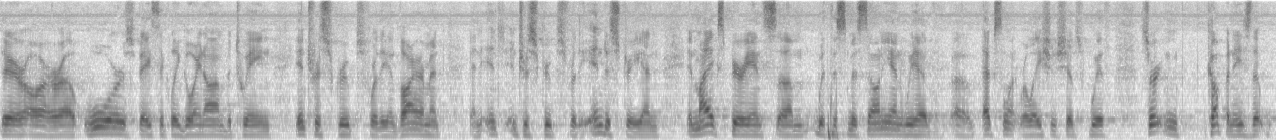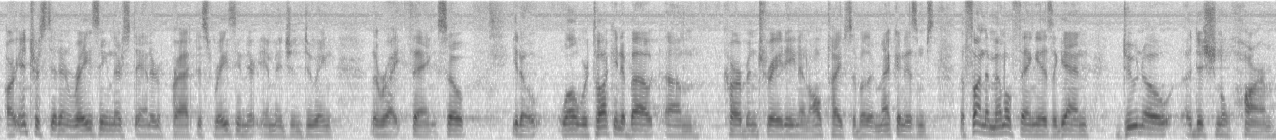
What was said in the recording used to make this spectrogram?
there are uh, wars basically going on between interest groups for the environment and in interest groups for the industry. And in my experience um, with the Smithsonian, we have uh, excellent relationships with certain companies that are interested in raising their standard of practice, raising their image and doing the right thing. So, you know, while we're talking about um, carbon trading and all types of other mechanisms, the fundamental thing is, again, do no additional harm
